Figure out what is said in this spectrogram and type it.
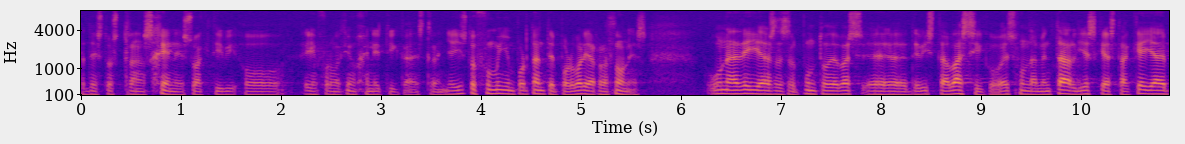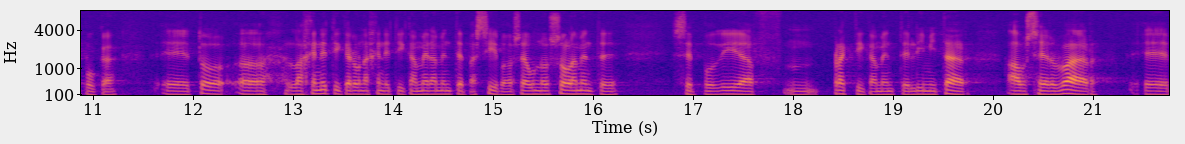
de estos transgenes o, información genética extraña. Y esto fue muy importante por varias razones. Una de ellas, desde el punto de, eh, vista básico, es fundamental y es que hasta aquella época eh, uh, la genética era una genética meramente pasiva, o sea, uno solamente se podía mm, prácticamente limitar a observar eh,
